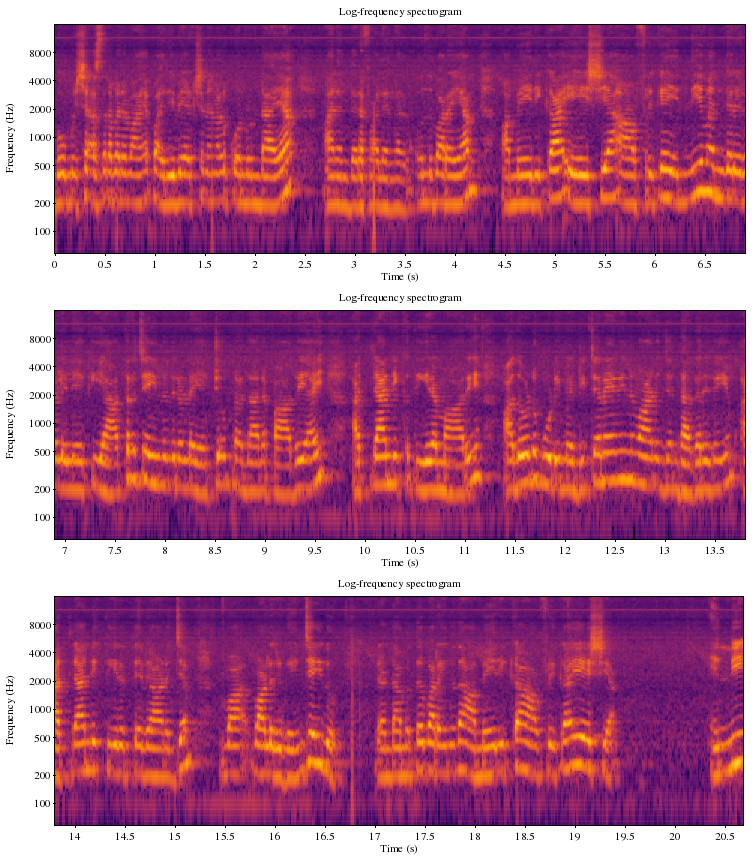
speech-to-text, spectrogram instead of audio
ഭൂമിശാസ്ത്രപരമായ പര്യവേക്ഷണങ്ങൾ കൊണ്ടുണ്ടായ അനന്തരഫലങ്ങൾ. ഒന്ന് പറയാം. അമേരിക്ക ഏഷ്യ ആഫ്രിക്ക എന്നീ വൻകരകളിലേക്ക് യാത്ര ചെയ്യുന്നതിനുള്ള ഏറ്റവും പ്രധാന പാതയായി അറ്റ്ലാന്റിക് തീരം മാറി. അതോടുകൂടി മെഡിറ്ററേനിയൻ വാണിജ്യം തകരുകയും അറ്റ്ലാന്റിക് തീരത്തെ വാണിജ്യം വളരുകയും ചെയ്തു. രണ്ടാമത്തെ പറയുന്നത് അമേരിക്ക ആഫ്രിക്ക ഏഷ്യ എന്നീ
